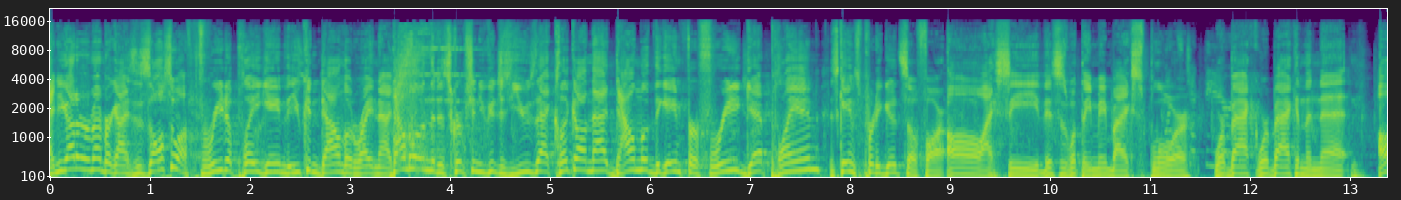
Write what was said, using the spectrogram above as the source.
And you got to remember, guys, this is also a free to play game that you can download right now. Down below in the description, you can just use that. Click on that. Download the game for free. Get playing. This game's pretty good so far. Oh, I see. This is what they mean by explore. We're back. We're back in the net. Oh,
